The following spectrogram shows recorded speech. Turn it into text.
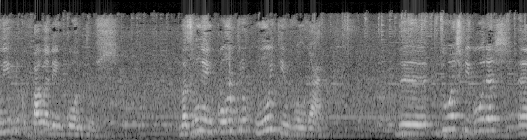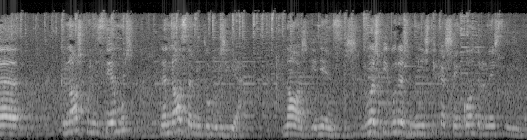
livro que fala de encontros, mas um encontro muito invulgar de duas figuras uh, que nós conhecemos na nossa mitologia, nós guinenses. Duas figuras místicas se encontram neste livro.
